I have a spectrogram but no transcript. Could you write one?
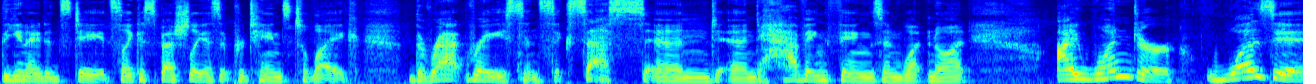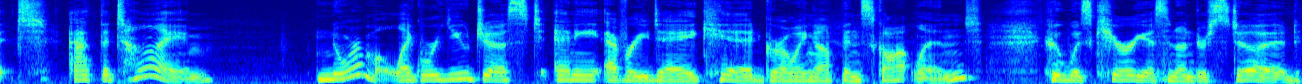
the United States. Like especially as it pertains to like the rat race and success and and having things and whatnot. I wonder, was it at the time normal? Like, were you just any everyday kid growing up in Scotland who was curious and understood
